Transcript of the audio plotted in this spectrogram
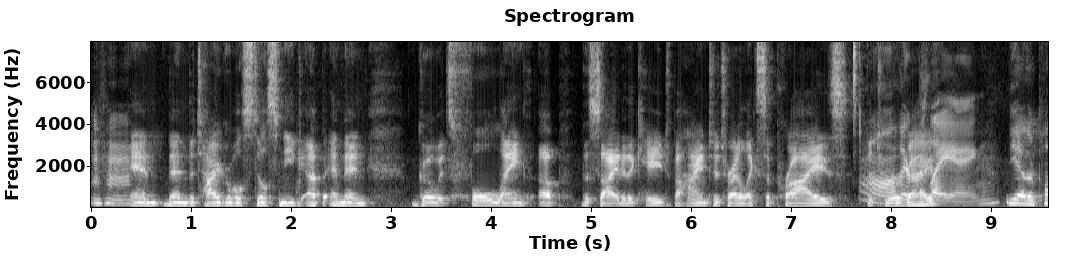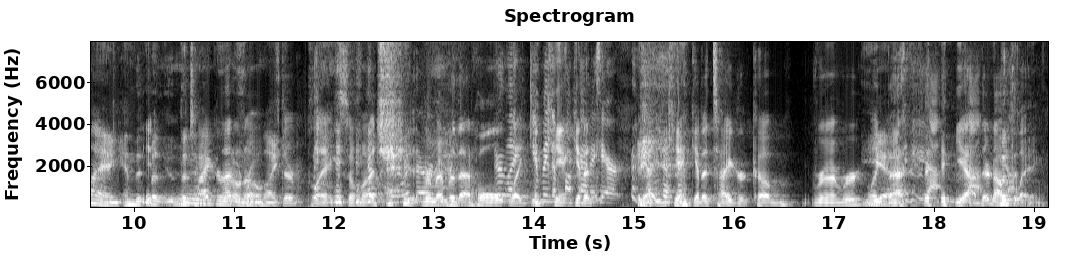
Mm-hmm. and then the tiger will still sneak up and then go its full length up the side of the cage behind to try to like surprise the Oh, tour they're guide. playing. Yeah, they're playing, and the, but the mm, tiger I don't from know like if they're playing so much. remember that whole like, like, you can't get outta a yeah you can't get a tiger cub. Remember like Yeah. that? Yeah. yeah, they're not playing.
